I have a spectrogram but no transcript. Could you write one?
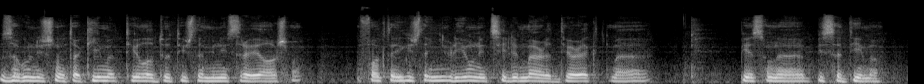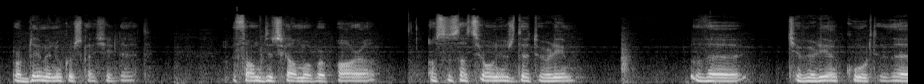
Zakonisht në takime të tilla duhet të ishte ministri i jashtëm. Në fakt ai kishte njeriun i cili merret direkt me pjesën e bisedimeve. Problemi nuk është kaq i lehtë. Thamë diçka më përpara, asociacioni është detyrim dhe qeveria Kurti dhe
